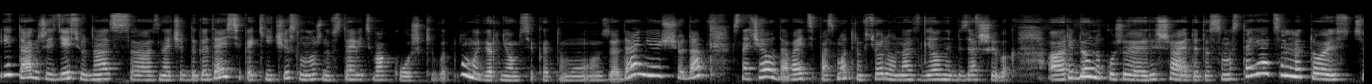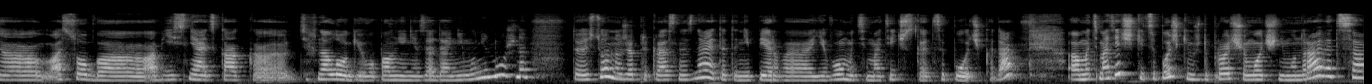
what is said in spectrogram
И также здесь у нас, а, значит, догадайся, какие числа нужно вставить в окошке. Вот, ну, мы вернемся к этому заданию еще, да. Сначала давайте посмотрим, все ли у нас сделано без ошибок. А, Ребенок уже решает это самостоятельно, то есть а, особо объяснять, как технологию выполнения задания ему не нужно. То есть он уже прекрасно знает, это не первая его математическая цепочка. Да? А математические цепочки, между прочим, очень ему нравятся.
